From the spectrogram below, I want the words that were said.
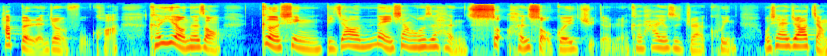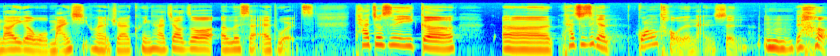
他本人就很浮夸，可以有那种个性比较内向或是很守很守规矩的人，可他又是 drag queen。我现在就要讲到一个我蛮喜欢的 drag queen，他叫做 Alyssa Edwards，他就是一个呃，他就是个。光头的男生，嗯，然后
